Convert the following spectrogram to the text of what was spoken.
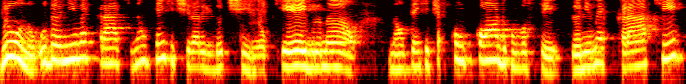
Bruno, o Danilo é craque, não tem que tirar ele do time. Ok, Brunão não tem que. Te... Concordo com você. Danilo é craque,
